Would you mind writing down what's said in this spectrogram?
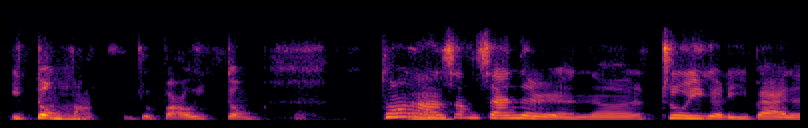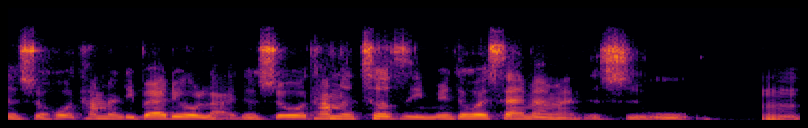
一栋房子就包一栋。嗯通常上山的人呢，嗯、住一个礼拜的时候，他们礼拜六来的时候，他们车子里面都会塞满满的食物。嗯，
